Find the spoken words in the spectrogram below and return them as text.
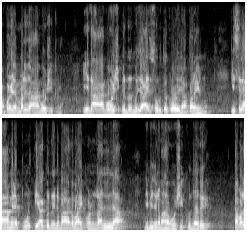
അപ്പോൾ നമ്മളിത് ആഘോഷിക്കണം. ഇത് ആഘോഷിക്കുന്നത് മുജാഹിദ് സുഹൃത്തുക്കളോട് ഞാൻ പറയുന്നു. ഇസ്ലാമിനെ പൂർത്തിയാക്കുന്നതിന് ഭാഗമായിക്കൊണ്ടല്ല നബിദിനം ആഘോഷിക്കുന്നത്. നമ്മൾ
